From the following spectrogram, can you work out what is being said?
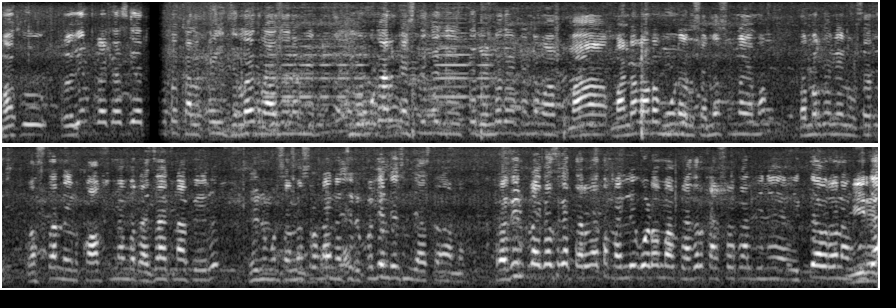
మాకు ప్రవీణ్ ప్రకాష్ గారితో కలిపి ఈ జిల్లాకు రాజైనా మీరు ఈ ఉపకారం ఖచ్చితంగా చేస్తే రెండోది ఏంటంటే మా మా మండలంలో మూడు నాలుగు సమస్యలు ఉన్నాయేమో. తమకు నేను ఒకసారి వస్తాను. నేను కాప్స్ మెంబర్ రజాక్ నా పేరు. రెండు మూడు సమస్యలు ఉన్నాయి. నేను వచ్చి రిప్రజెంటేషన్ చేస్తానన్న ప్రవీణ్ ప్రకాష్ గారి తర్వాత మళ్ళీ కూడా మా ప్రజల కష్టకాలు వినే వ్యక్తి ఎవరైనా మీరే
